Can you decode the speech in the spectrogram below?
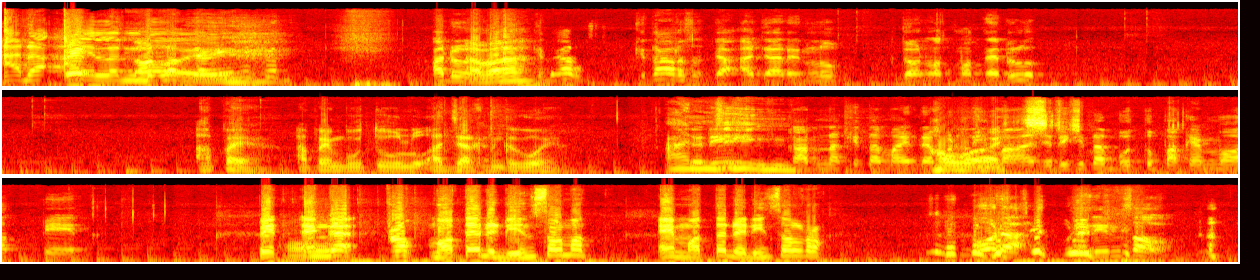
Ada Pit, Island download Boy. yang ini. Aduh, Apa? kita harus kita harus ja- ajarin lu download mode-nya dulu. apa ya apa yang butuh lu ajarkan ke gue ya Jadi Anjing. karena kita main Oh, Diamond 5, wah. jadi kita butuh pakai mod Pit. Pit, Oh. eh enggak, Rock, modnya udah diinstal mod. Eh, modnya udah diinstal Rock. Oh, udah, udah diinstal.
